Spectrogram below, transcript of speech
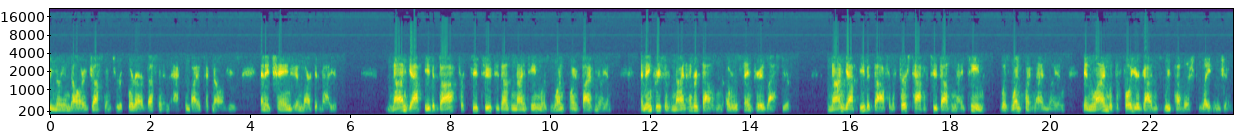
million adjustment to record our investment in AXIM Biotechnologies and a change in market value. Non-GAAP EBITDA for Q2 2019 was 1.5 million, an increase of 900,000 over the same period last year. Non-GAAP EBITDA for the first half of 2019 was 1.9 million, in line with the full year guidance we published late in June.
